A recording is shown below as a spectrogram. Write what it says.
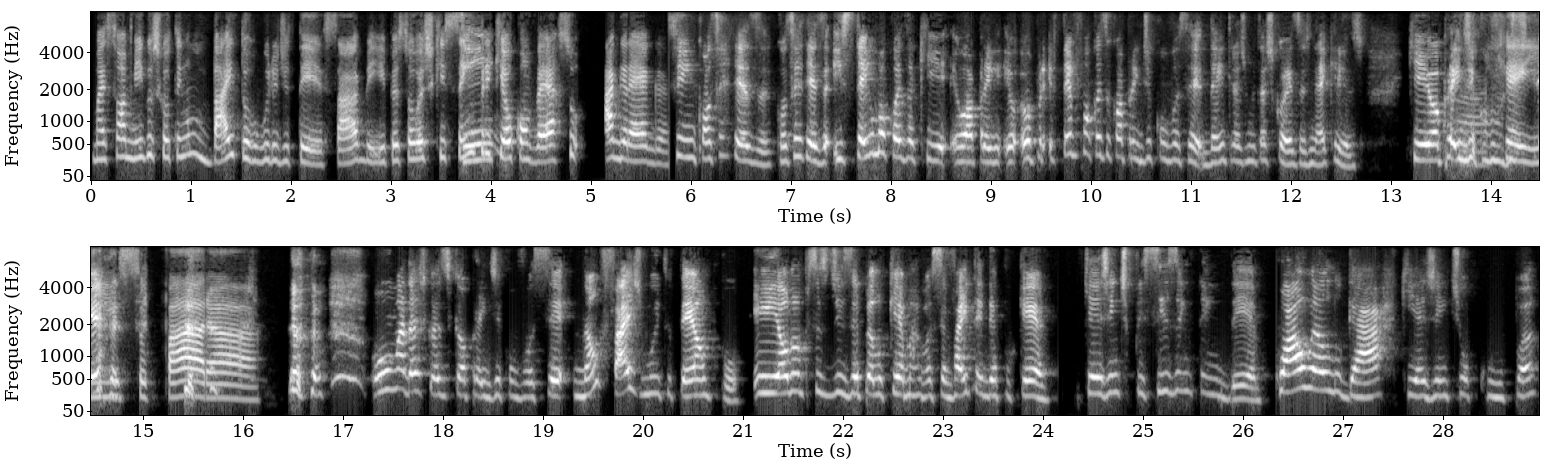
mas são amigos que eu tenho um baita orgulho de ter, sabe? E pessoas que sempre Sim. que eu converso agrega. Sim, com certeza, com certeza. E tem uma coisa que eu aprendi, eu, eu, teve uma coisa que eu aprendi com você, dentre as muitas coisas, né, queridos? Que eu aprendi ah, com que você. Que isso, para! Uma das coisas que eu aprendi com você não faz muito tempo, e eu não preciso dizer pelo quê, mas você vai entender por quê, que a gente precisa entender qual é o lugar que a gente ocupa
